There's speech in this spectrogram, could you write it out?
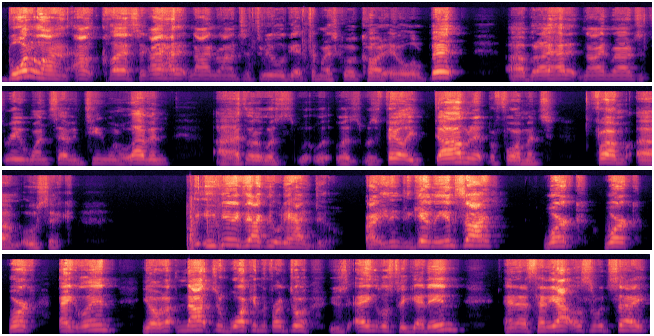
borderline outclassing. I had it nine rounds to three. We'll get to my scorecard in a little bit. Uh, but I had it nine rounds to three, 117, 111. Uh, I thought it was was was a fairly dominant performance from um, Usyk. He did exactly what he had to do, right? He needed to get on the inside, work, work, work, angle in. You know, not, not just walk in the front door. Use angles to get in, and as Teddy Atlas would say,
